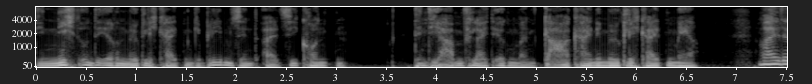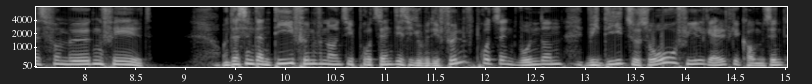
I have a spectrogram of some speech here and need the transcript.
die nicht unter ihren Möglichkeiten geblieben sind, als sie konnten. Denn die haben vielleicht irgendwann gar keine Möglichkeiten mehr, weil das Vermögen fehlt. Und das sind dann die 95 Prozent, die sich über die 5 Prozent wundern, wie die zu so viel Geld gekommen sind,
